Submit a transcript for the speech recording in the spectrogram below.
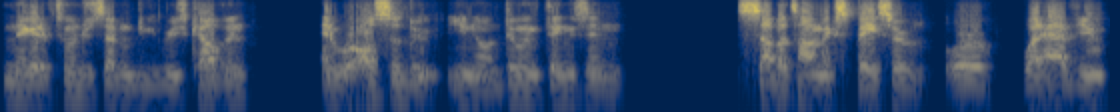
negative 270 degrees Kelvin, and we're also do, you know doing things in subatomic space or or what have you.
